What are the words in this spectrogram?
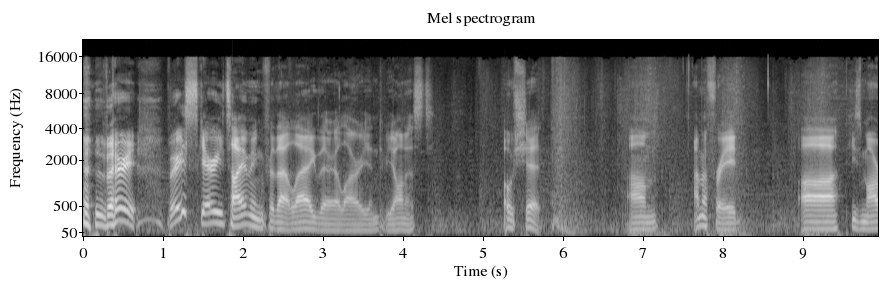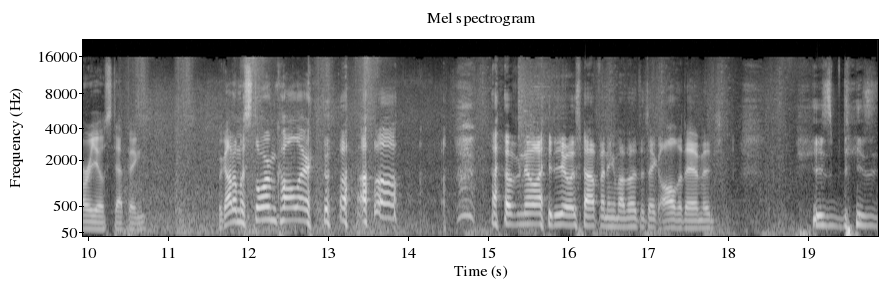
very, very scary timing for that lag there, Alarian, to be honest. Oh, shit. Um, I'm afraid. Uh, he's Mario stepping. We got him a Stormcaller! I have no idea what's happening. I'm about to take all the damage. He's he's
